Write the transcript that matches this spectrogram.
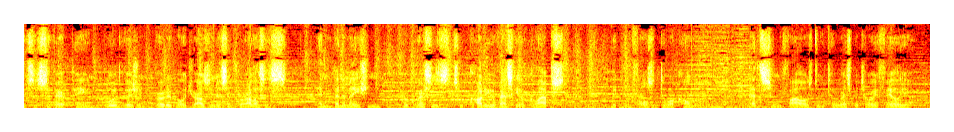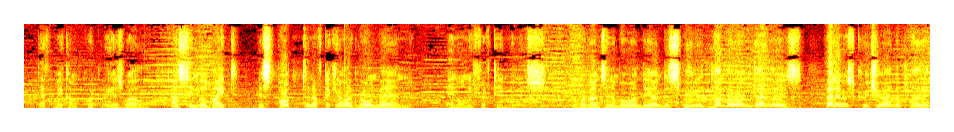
This is severe pain, blurred vision, vertigo, drowsiness, and paralysis. Envenomation progresses to cardiovascular collapse, and the victim falls into a coma. Death soon follows due to respiratory failure. Death may come quickly as well. A single bite is potent enough to kill a grown man in only 15 minutes. Moving on to number one, the undisputed number one deadliest venomous creature on the planet,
